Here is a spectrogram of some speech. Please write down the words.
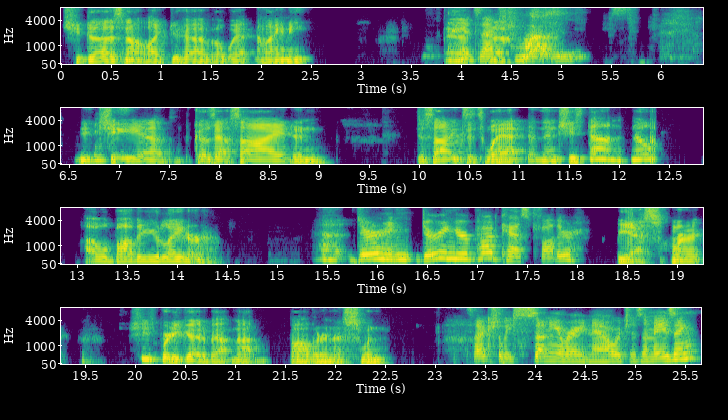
She does not like to have a wet hiney. It's uh, actually she uh, goes outside and decides it's wet, and then she's done. No, I will bother you later. uh, during during your podcast, Father. Yes, right. She's pretty good about not bothering us when. It's actually sunny right now, which is amazing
